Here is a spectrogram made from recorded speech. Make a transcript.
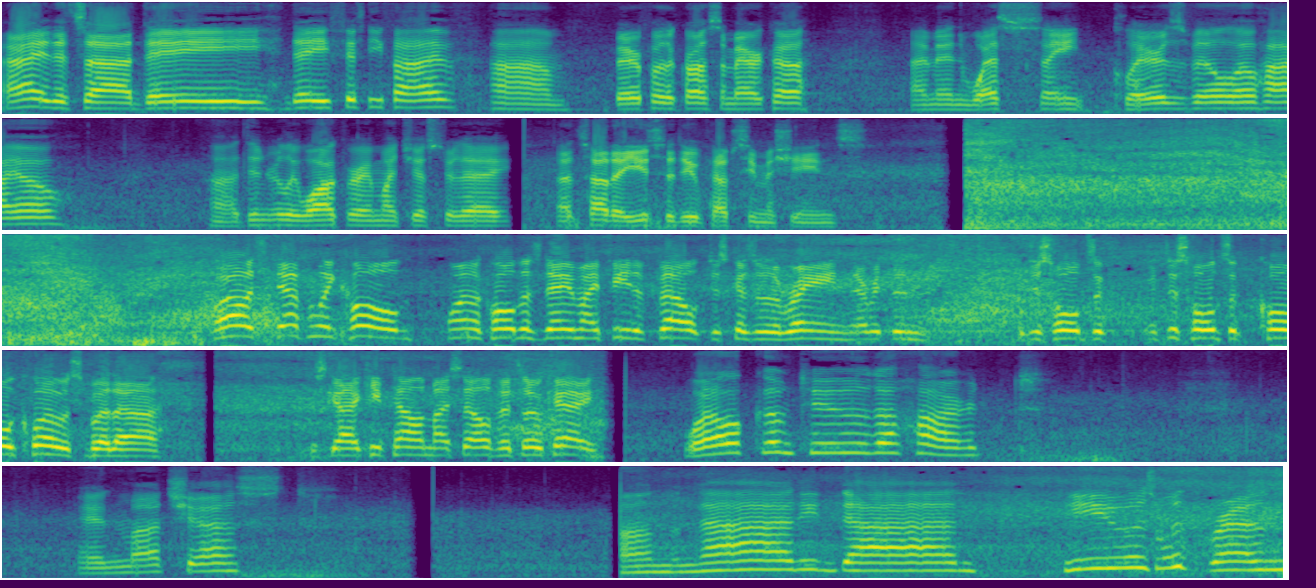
All right, it's uh, day day 55, um, barefoot across America. I'm in West St. Clairsville, Ohio. Uh, didn't really walk very much yesterday. That's how they used to do Pepsi machines. Well, it's definitely cold. One of the coldest days my feet have felt just because of the rain. Everything, it just holds, a, it just holds the cold close. But uh, just gotta keep telling myself it's okay. Welcome to the heart in my chest. On the night he died, he was with friends.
